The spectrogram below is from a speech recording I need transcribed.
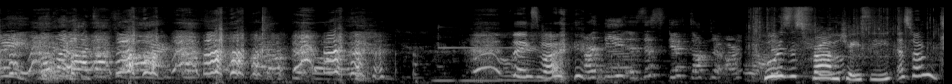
Wait, oh my god, Dr. R. Thanks, Mom. Are these, is this gift Dr. R? Who is this from, Tracy? It's from Jocelyn.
